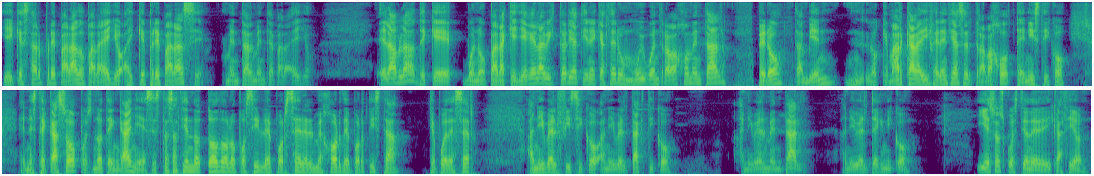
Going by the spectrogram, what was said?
y hay que estar preparado para ello, hay que prepararse mentalmente para ello. Él habla de que, bueno, para que llegue la victoria tiene que hacer un muy buen trabajo mental, pero también lo que marca la diferencia es el trabajo tenístico. En este caso, pues no te engañes, estás haciendo todo lo posible por ser el mejor deportista que puedes ser, a nivel físico, a nivel táctico, a nivel mental, a nivel técnico. Y eso es cuestión de dedicación,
